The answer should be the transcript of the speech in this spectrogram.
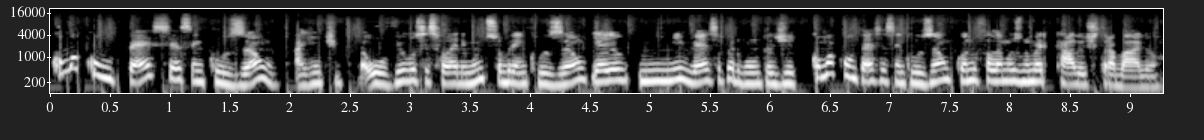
como acontece essa inclusão? A gente ouviu vocês falarem muito sobre a inclusão, e aí eu me vejo essa pergunta de como acontece essa inclusão quando falamos no mercado de trabalho?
